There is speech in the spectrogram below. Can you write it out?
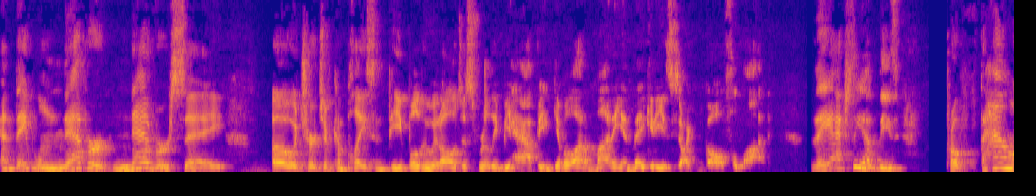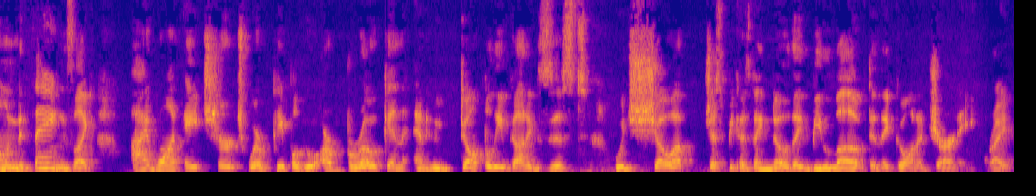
And they will never, never say, oh, a church of complacent people who would all just really be happy and give a lot of money and make it easy so I can golf a lot. They actually have these profound things like I want a church where people who are broken and who don't believe God exists would show up just because they know they'd be loved and they'd go on a journey, right?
